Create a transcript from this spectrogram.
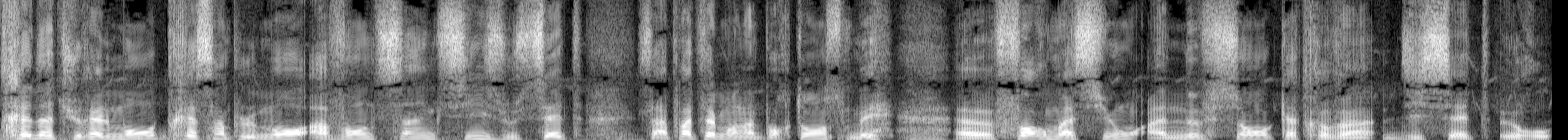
très naturellement, très simplement, à vendre 5, 6 ou 7, ça n'a pas tellement d'importance, mais euh, formation à 997 euros.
